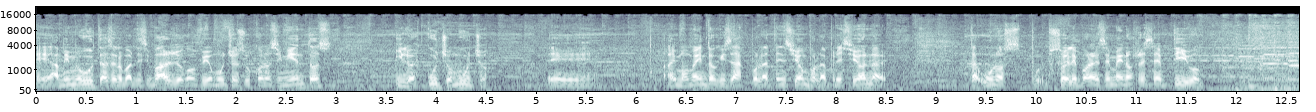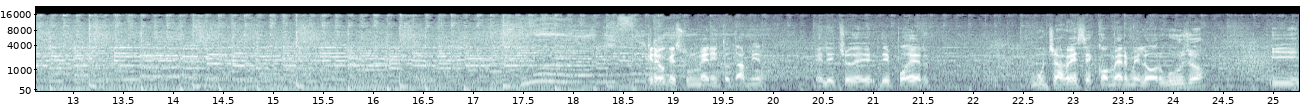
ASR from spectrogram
Eh, a mí me gusta hacerlo participar, yo confío mucho en sus conocimientos y lo escucho mucho. Eh, hay momentos quizás por la tensión, por la presión, uno suele ponerse menos receptivo. Creo que es un mérito también el hecho de, poder muchas veces comerme el orgullo y,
